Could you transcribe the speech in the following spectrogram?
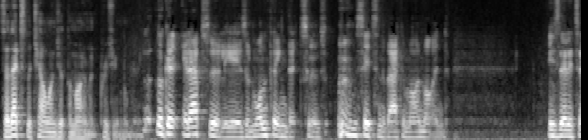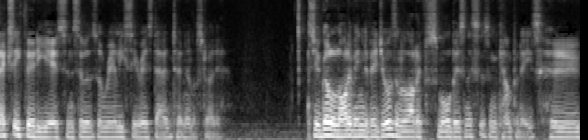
so that's the challenge at the moment, presumably. Look, it, it absolutely is. And one thing that sort of sits in the back of my mind is that it's actually 30 years since there was a really serious downturn in Australia. So you've got a lot of individuals and a lot of small businesses and companies who,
